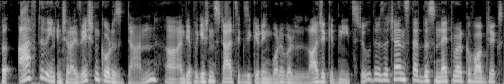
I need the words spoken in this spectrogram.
But after the initialization code is done uh, and the application starts executing whatever logic it needs to, there's a chance that this network of objects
